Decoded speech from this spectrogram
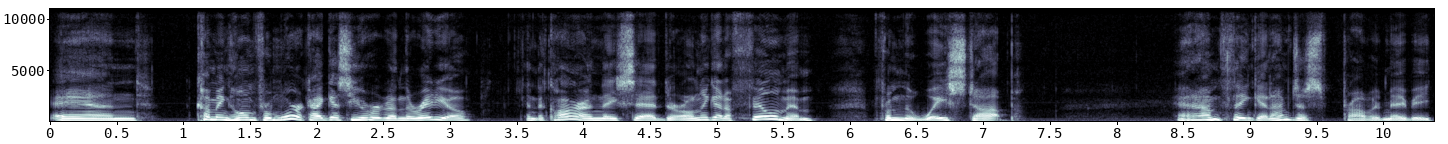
And coming home from work, I guess he heard on the radio in the car, and they said they're only going to film him from the waist up. And I'm thinking, I'm just probably maybe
